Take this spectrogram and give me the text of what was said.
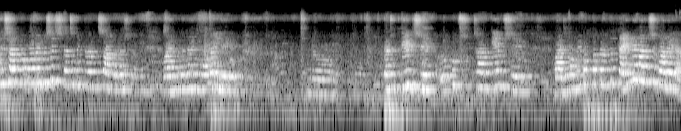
अतिशय मोबाईल विषयी त्याच्या मित्रांना सांगत असतो की नाही मोबाईल आहे त्याचे रील्स आहेत खूप छान गेम्स आहेत माझे मम्मी पप्पा करतात काही नाही मला शिकवायला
